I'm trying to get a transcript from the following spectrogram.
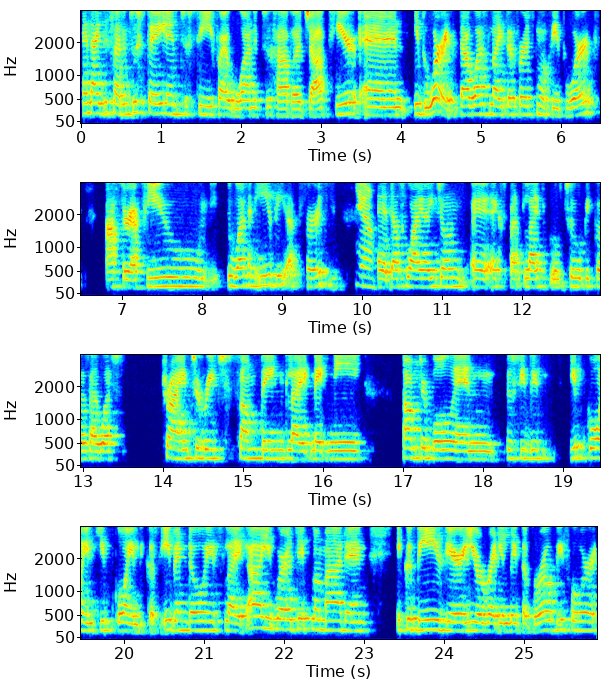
And I decided to stay and to see if I wanted to have a job here, and it worked. That was like the first move. It worked after a few, it wasn't easy at first. Yeah. Uh, that's why I joined uh, Expat life School too, because I was trying to reach something like make me comfortable and to see the keep going, keep going. Because even though it's like, ah, oh, you were a diplomat and it could be easier, you already lived abroad before,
